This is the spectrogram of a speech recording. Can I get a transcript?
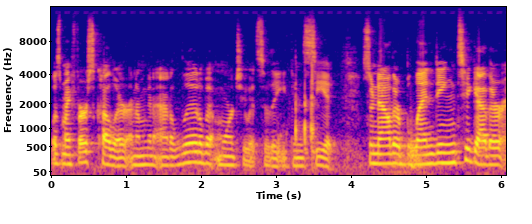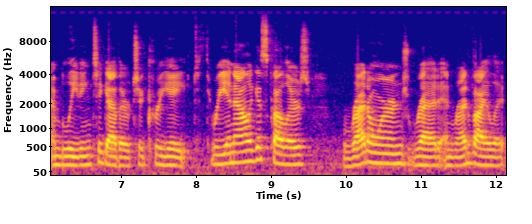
was my first color, and I'm gonna add a little bit more to it so that you can see it. So now they're blending together and bleeding together to create three analogous colors, red orange, red, and red violet,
